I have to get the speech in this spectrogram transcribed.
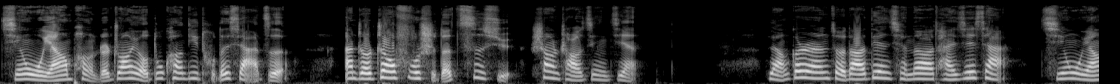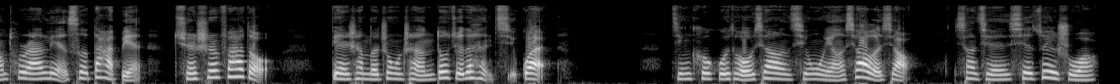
秦舞阳捧着装有督亢地图的匣子。按照正副使的次序上朝觐见。两个人走到殿前的台阶下，秦舞阳突然脸色大变，全身发抖。殿上的众臣都觉得很奇怪。荆轲回头向秦舞阳笑了笑，向前谢罪说：“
